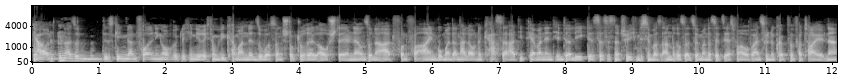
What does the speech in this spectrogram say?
Ja, und also das ging dann vor allen Dingen auch wirklich in die Richtung, wie kann man denn sowas dann strukturell aufstellen ne? und so eine Art von Verein, wo man dann halt auch eine Kasse hat, die permanent hinterlegt ist. Das ist natürlich ein bisschen was anderes, als wenn man das jetzt erstmal auf einzelne Köpfe verteilt. Ne?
